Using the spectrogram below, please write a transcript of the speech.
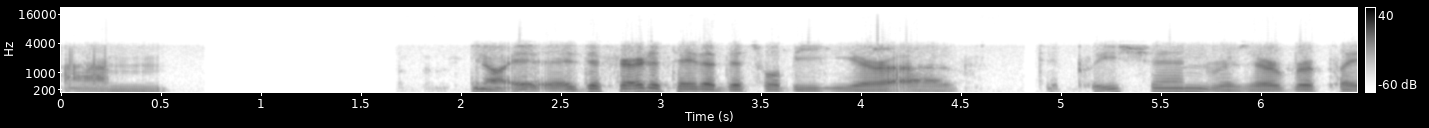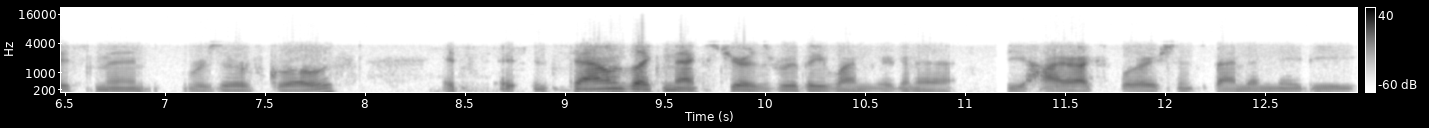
um, you know, is it fair to say that this will be a year of depletion, reserve replacement, reserve growth? It sounds like next year is really when you're going to see higher exploration spend and maybe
